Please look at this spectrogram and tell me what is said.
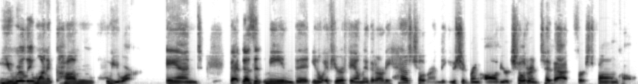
You really want to come who you are and that doesn't mean that, you know, if you're a family that already has children, that you should bring all of your children to that first phone call.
